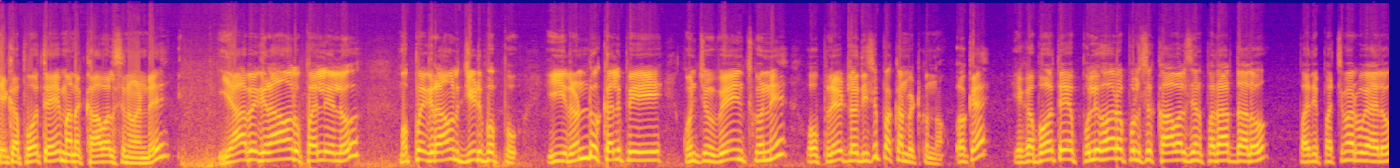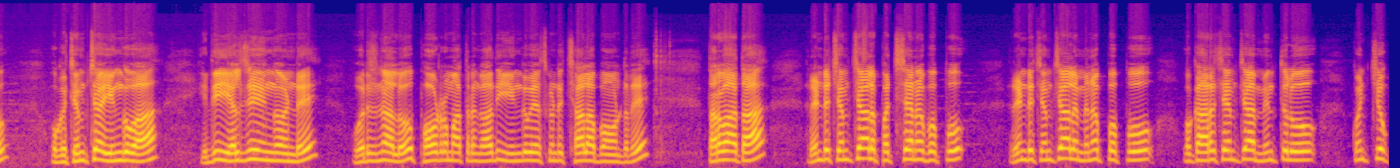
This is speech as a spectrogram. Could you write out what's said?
ఇకపోతే మనకు కావాల్సినవండి. యాభై గ్రాములు పల్లీలు ముప్పై గ్రాములు జీడిపప్పు. ఈ రెండు కలిపి కొంచెం వేయించుకొని ఓ ప్లేట్లో తీసి పక్కన పెట్టుకుందాం. ఓకే? ఇకపోతే పులిహోర పులుసుకు కావాల్సిన పదార్థాలు పది పచ్చిమిరపకాయలు ఒక చెంచా ఇంగువ ఇది ఎల్జీ ఇంగు అండి. ఒరిజినల్ పౌడర్ మాత్రం కాదు ఈ ఇంగు వేసుకుంటే చాలా బాగుంటుంది. తర్వాత రెండు చెంచాల పచ్చిశనగపప్పు రెండు చెంచాల మినప్పప్పు ఒక అర చెంచా మెంతులు కొంచెం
